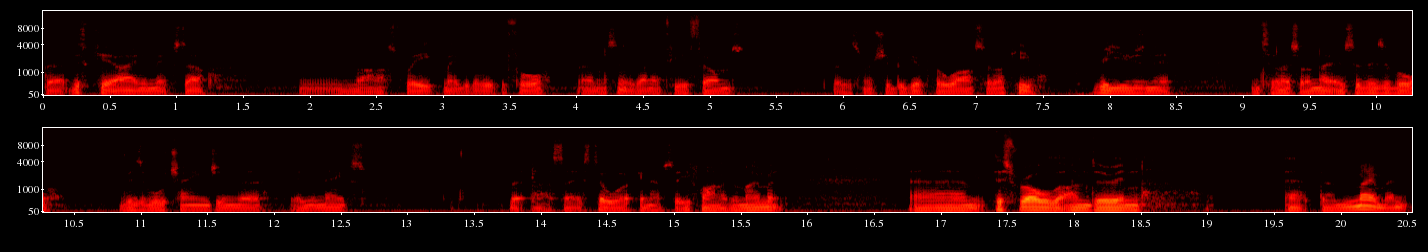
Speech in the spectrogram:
But this kit I only mixed up last week, maybe the week before, and it's only done a few films. So this one should be good for a while. So I'll keep reusing it until I sort of notice a visible visible change in the in the negs. But like I say, it's still working absolutely fine at the moment. Um, this roll that I'm doing at the moment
